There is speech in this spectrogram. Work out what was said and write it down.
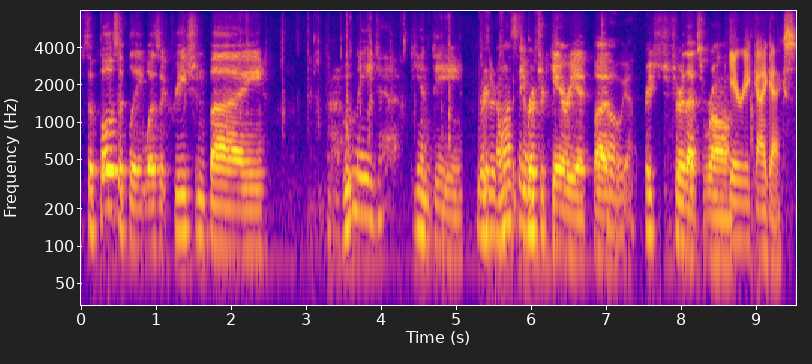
supposedly was a creation by who made D and D? Wizards I want to say Coast. Richard Garriott, but Oh yeah, pretty sure that's wrong. Gary Gygax.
